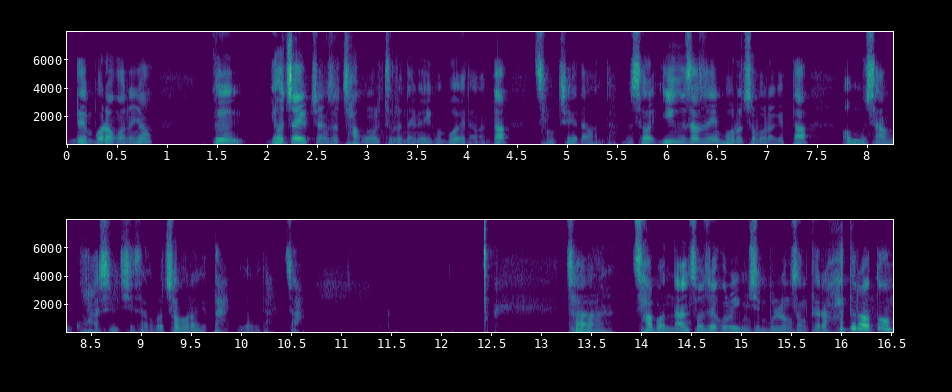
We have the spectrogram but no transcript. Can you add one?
근데 뭐라고 하느냐? 그 여자 입장에서 자궁을 드러내면 이건 뭐에 해당한다? 상처에 해당한다. 그래서 이 의사 선생님 뭐로 처벌하겠다? 업무상 과실치상으로 처벌하겠다 이겁니다. 자, 자 4번 난소제거로 임신불능 상태라 하더라도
